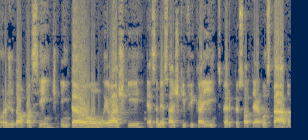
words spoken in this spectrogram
para ajudar o paciente. Então, eu acho que essa mensagem que fica aí, espero que o pessoal tenha gostado.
